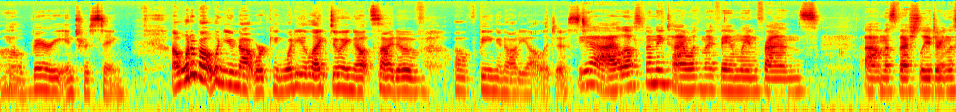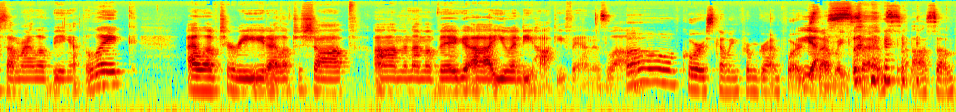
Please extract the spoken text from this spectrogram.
Oh, very interesting. Uh, what about when you're not working? What do you like doing outside of, of being an audiologist? Yeah, I love spending time with my family and friends, um, especially during the summer. I love being at the lake. I love to read. I love to shop. Um, and I'm a big uh, UND hockey fan as well. Oh, of course, coming from Grand Forks. Yes. That makes sense. awesome.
